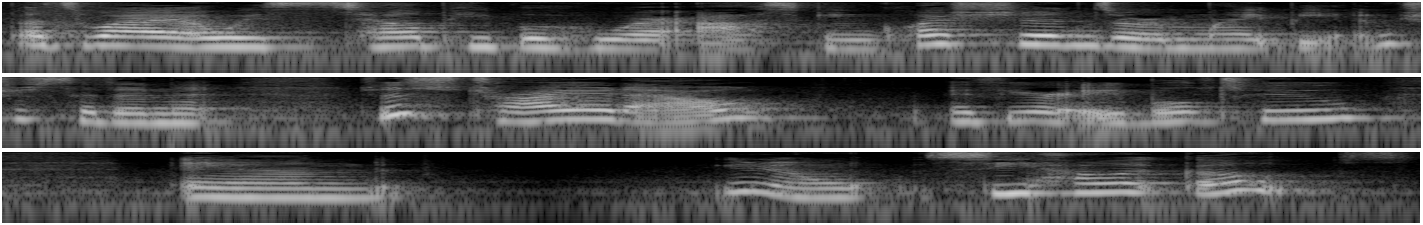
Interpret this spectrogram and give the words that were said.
that's why I always tell people who are asking questions or might be interested in it just try it out if you're able to and, you know, see how it goes.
